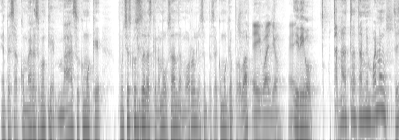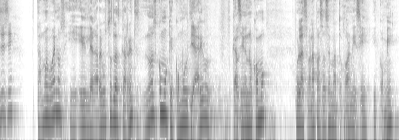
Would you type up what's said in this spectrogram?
empecé a comer así como que más, como que muchas cosas de las que no me gustaban de morro las empecé como que a probar. Eh, igual yo. Ey. Y digo, están, bien buenos, Sí, sí, sí. están muy buenos. Y, y le agarré gustos las carnitas. No es como que como diario, casi no como. Pues la semana pasada se me antojaron y sí, y comí.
